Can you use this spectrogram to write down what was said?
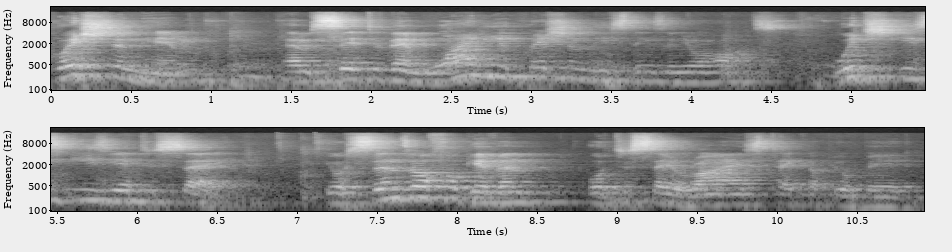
questioned him, um, said to them, Why do you question these things in your hearts? Which is easier to say, Your sins are forgiven, or to say, Rise, take up your bed?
